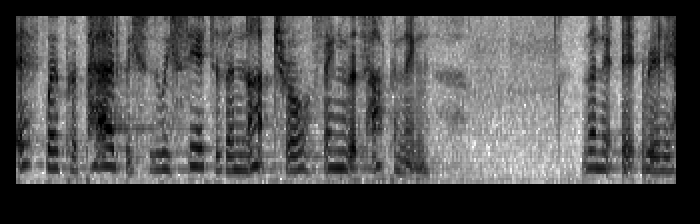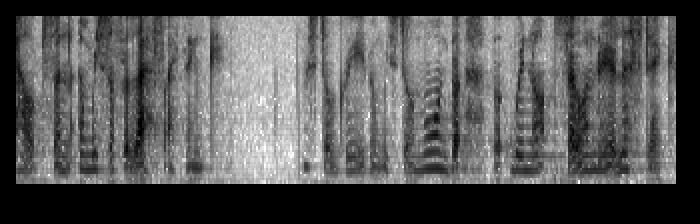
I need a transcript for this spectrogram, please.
if we're prepared because we see it as a natural thing that's happening, then it, it really helps and, and we suffer less, I think. We still grieve and we still mourn, but, but we're not so unrealistic.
